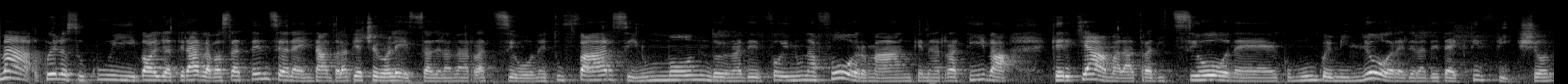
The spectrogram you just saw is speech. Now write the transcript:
ma quello su cui voglio attirare la vostra attenzione è intanto la piacevolezza della narrazione, tuffarsi in un mondo, in una, forma anche narrativa che richiama la tradizione comunque migliore della detective fiction,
